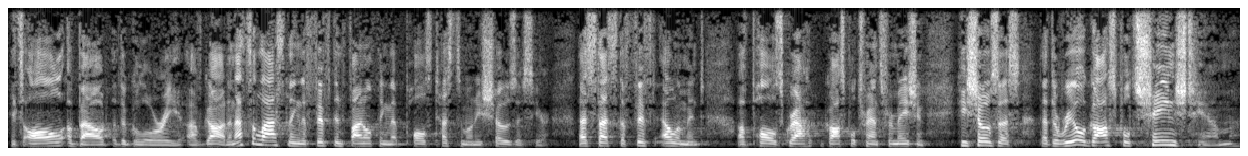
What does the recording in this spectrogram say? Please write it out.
It's all about the glory of God. And that's the last thing, the fifth and final thing that Paul's testimony shows us here. That's, that's the fifth element of Paul's gospel transformation. He shows us that the real gospel changed him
